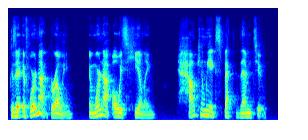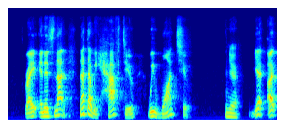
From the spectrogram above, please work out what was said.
Because if we're not growing and we're not always healing, how can we expect them to? Right. And it's not not that we have to, we want to. Yeah. Yeah. I,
